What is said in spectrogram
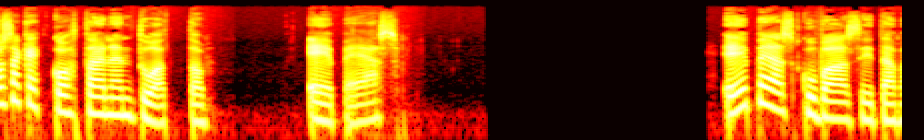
Osakekohtainen tuotto, EPS. EPS kuvaa sitä,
